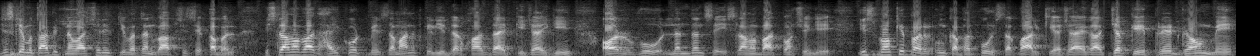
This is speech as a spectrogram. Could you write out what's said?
जिसके मुताबिक नवाज़ शरीफ की वतन वापसी से कबल इस्लामाबाद हाई कोर्ट में जमानत के लिए दरख्वास्त दायर की जाएगी और वो लंदन से इस्लामाबाद पहुँचेंगे। इस मौके पर उनका भरपूर इस्तकबाल किया जाएगा, जबकि परेड ग्राउंड में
